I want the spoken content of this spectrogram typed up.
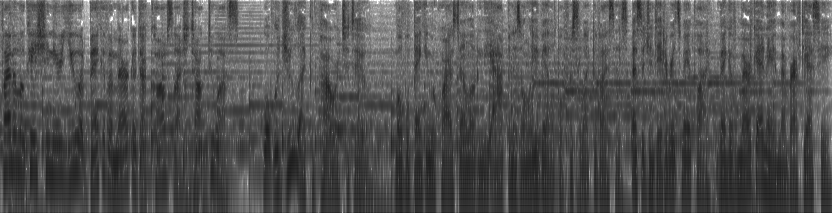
Find a location near you at bankofamerica.com slash talk to us. What would you like the power to do? Mobile banking requires downloading the app and is only available for select devices. Message and data rates may apply. Bank of America and a member FDIC.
